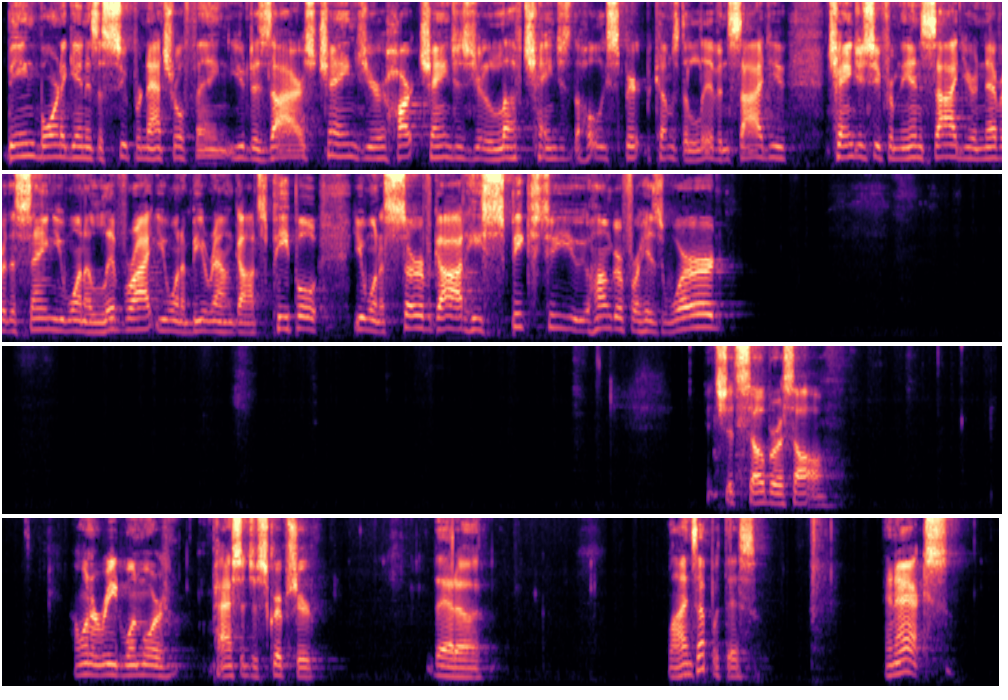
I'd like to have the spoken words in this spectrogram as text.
Being born again is a supernatural thing. Your desires change, your heart changes, your love changes. The Holy Spirit becomes to live inside you, changes you from the inside. You're never the same. You want to live right. You want to be around God's people. You want to serve God. He speaks to you. You hunger for His word. It should sober us all. I want to read one more passage of Scripture that uh, lines up with this. In Acts,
